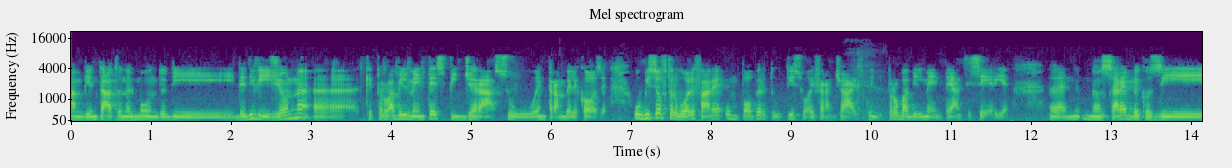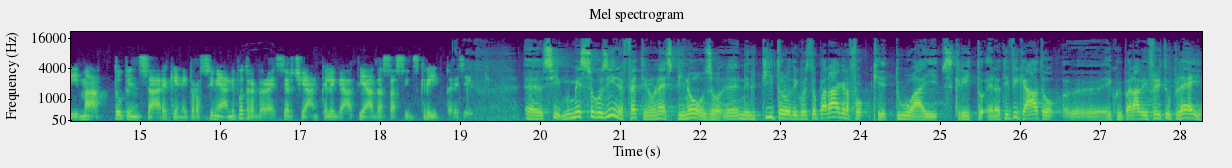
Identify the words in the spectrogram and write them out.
ambientato nel mondo di The Division eh, che probabilmente spingerà su entrambe le cose. Ubisoft lo vuole fare un po' per tutti i suoi franchise, quindi probabilmente, anzi serie. Eh, non sarebbe così matto pensare che nei prossimi anni potrebbero esserci anche legati ad Assassin's Creed, per esempio. Eh, sì, messo così in effetti non è spinoso. Eh, nel titolo di questo paragrafo che tu hai scritto e ratificato eh, equiparavi free to play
